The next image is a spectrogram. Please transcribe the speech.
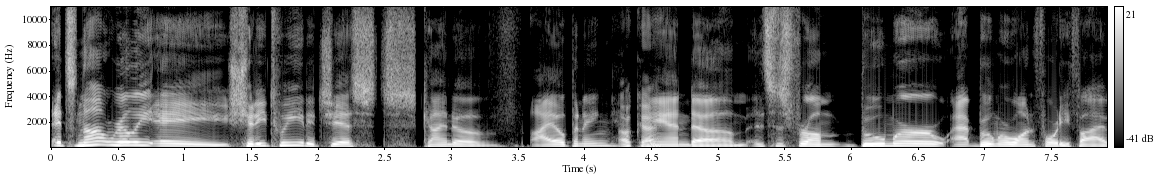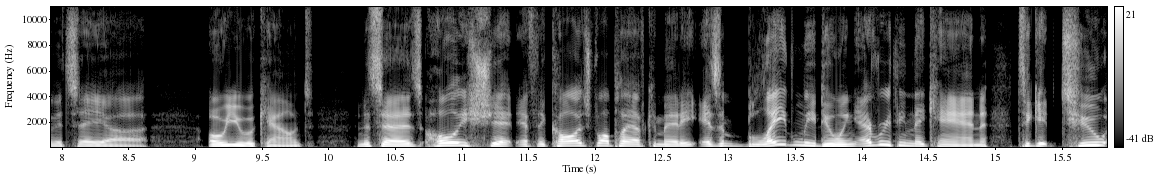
it's not really a shitty tweet. It's just kind of eye opening. Okay. And um, this is from Boomer at Boomer145. It's a uh, OU account. And it says, Holy shit, if the College Football Playoff Committee isn't blatantly doing everything they can to get two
